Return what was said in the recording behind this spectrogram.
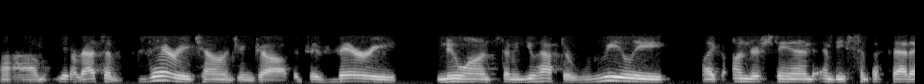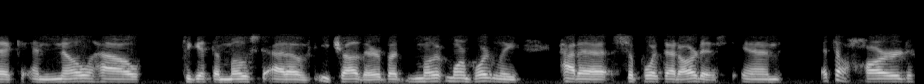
Um, you know, that's a very challenging job. It's a very nuanced. I mean, you have to really like understand and be sympathetic and know how to get the most out of each other. But more, more importantly, how to support that artist. And it's a hard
